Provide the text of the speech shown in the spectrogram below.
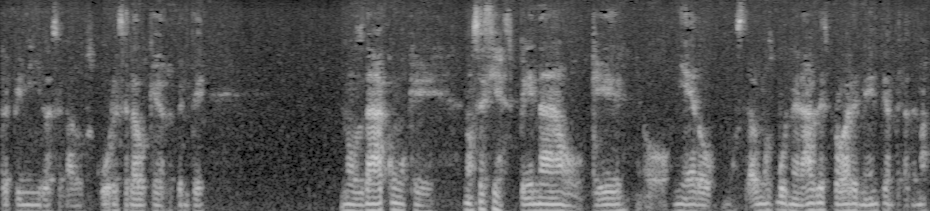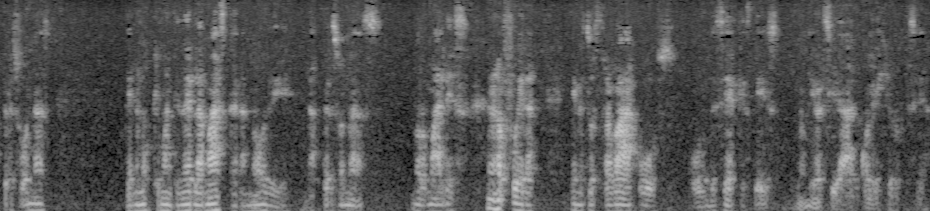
reprimido, ese lado oscuro, ese lado que de repente nos da como que no sé si es pena o qué, o miedo, mostrarnos vulnerables probablemente ante las demás personas. Tenemos que mantener la máscara, ¿no? De las personas normales afuera, en nuestros trabajos, o donde sea que estés, en la universidad, el colegio, lo que sea.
